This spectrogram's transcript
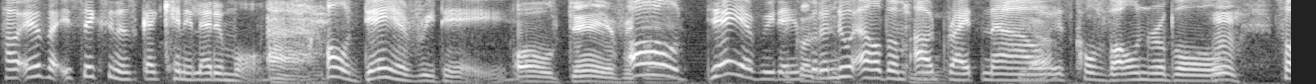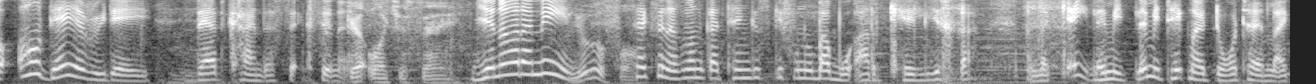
However, it's sexiness guy Kenny Lattimore. Ah. All day, every day. All day, every day. All day, every day. Because He's got a new album out right now. Yeah. It's called Vulnerable. So all day, every day, that kind of sexiness. Get what you're saying. You know what I mean? Beautiful. Sexiness man ka ke funa uba R. Kelly. I'm like, hey, let me let me take my daughter and like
